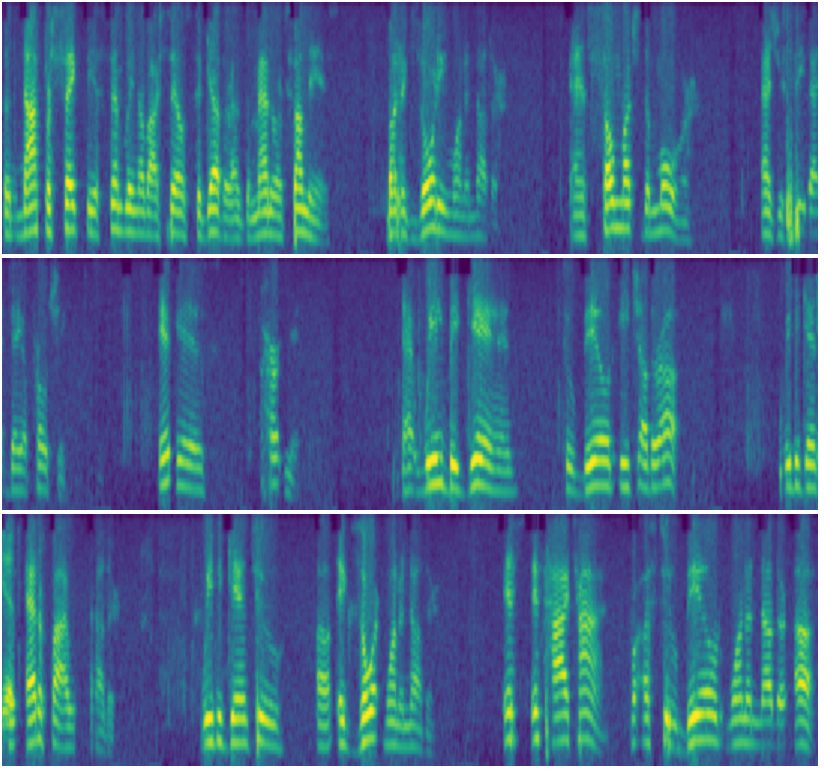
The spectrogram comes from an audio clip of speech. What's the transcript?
to not forsake the assembling of ourselves together, as the manner of some is, but exhorting one another, and so much the more as you see that day approaching. It is pertinent that we begin to build each other up. We begin Yes. to edify one another. We begin to uh, exhort one another. It's it's high time for us to build one another up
